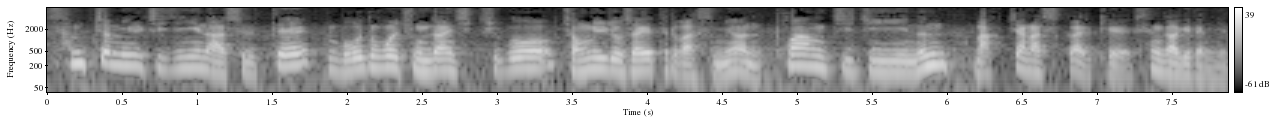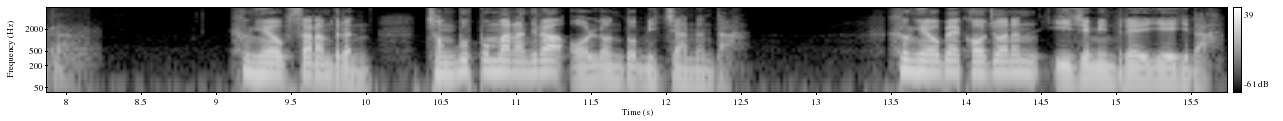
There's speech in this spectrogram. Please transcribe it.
3.1 지진이 났을 때 모든 걸 중단시키고 정밀 조사에 들어갔으면 포항 지진은 막지 않았을까 이렇게 생각이 됩니다. 흥해읍 사람들은 정부뿐만 아니라 언론도 믿지 않는다. 흥해읍에 거주하는 이재민들의 얘기다.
